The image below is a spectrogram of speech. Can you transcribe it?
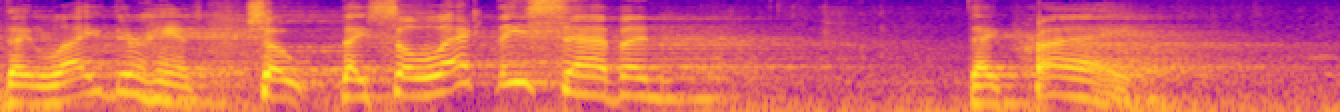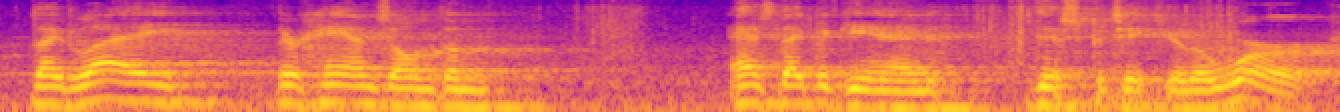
They laid their hands. So they select these seven, they pray, they lay their hands on them as they begin this particular work.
